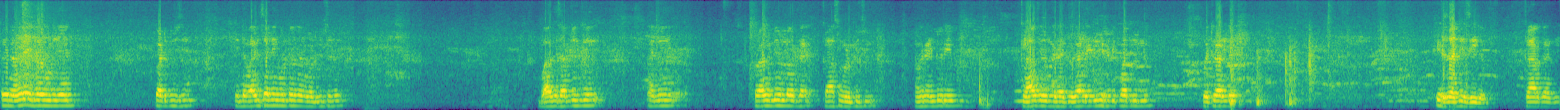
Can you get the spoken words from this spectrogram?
അങ്ങനെ അങ്ങനെ എല്ലാം കൂടി ഞാൻ പഠിപ്പിച്ച്. എന്റെ വായനശാലയും കൊണ്ടുവന്നാണ് പഠിപ്പിച്ചത്. ബാക്കി സബ്ജക്റ്റ് അതിന് പ്രാവീണ്യമുള്ളവരുടെ ക്ലാസ് പഠിപ്പിച്ചു. അവർ രണ്ടുപേരെയും ക്ലാസ് ഒരാൾ എഡ്യൂക്കേഷൻ ഡിപ്പാർട്ട്മെന്റിലും മറ്റൊരാളുടെ കെ എസ് ആർ ടി സിയിലും ക്ലാർക്കാക്കി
